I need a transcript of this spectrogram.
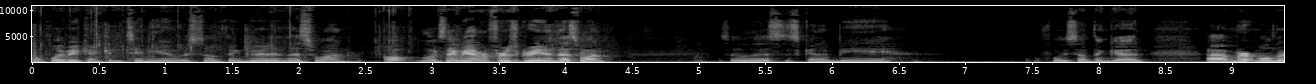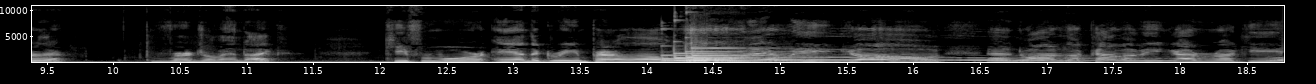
Hopefully we can continue with something good in this one. Oh, looks like we have our first green in this one. So this is going to be hopefully something good. Uh, Mert Müldür there. Virgil van Dijk. Kiefer Moore and the green parallel. Oh, there we go. Eduardo Camavinga rookie.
